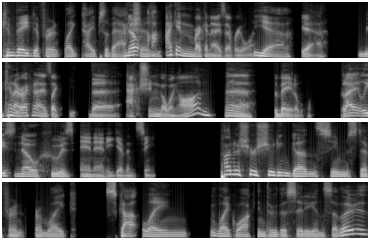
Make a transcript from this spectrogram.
convey different like types of action. No, I, can recognize everyone. yeah. Yeah. Can I recognize like the action going on? Eh, debatable. But I at least know who is in any given scene. Punisher shooting guns seems different from like Scott Lang like walking through the city and stuff. There,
